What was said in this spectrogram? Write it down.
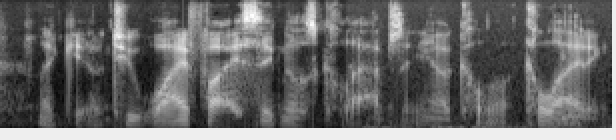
like you know, two Wi-Fi signals collapsing, you know, coll- colliding.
